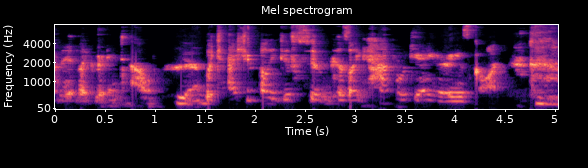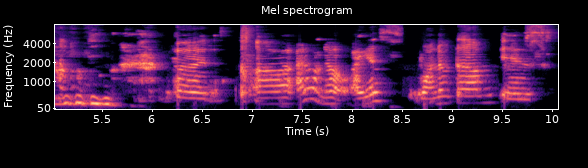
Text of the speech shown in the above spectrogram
have it like written down, yeah. which I should probably do soon because like half of January is gone. But uh, I don't know. I guess one of them is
